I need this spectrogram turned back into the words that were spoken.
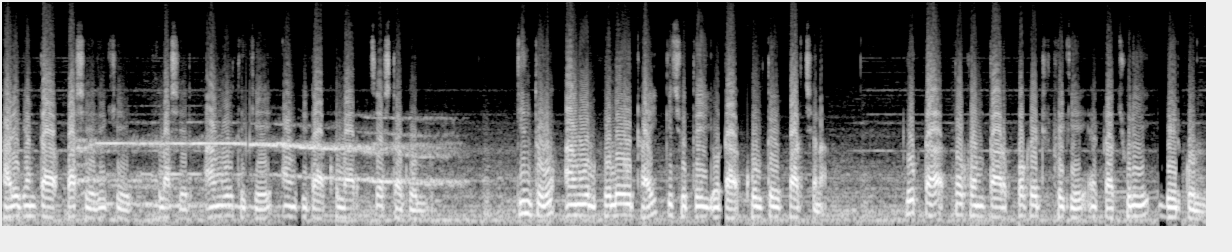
হারিকেনটা পাশে রেখে লাশের আঙুল থেকে আংটিটা খোলার চেষ্টা করল। কিন্তু আঙুল ফুলে ওঠায় কিছুতেই ওটা খুলতে পারছে না। লোকটা তখন তার পকেট থেকে একটা ছুরি বের করল।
